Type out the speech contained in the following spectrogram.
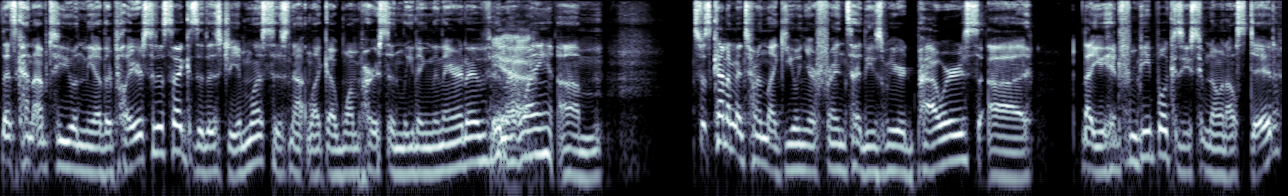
That's kind of up to you and the other players to decide because it is GMless. It's not like a one person leading the narrative in yeah. that way. Um, so it's kind of meant to run like you and your friends had these weird powers uh, that you hid from people because you assume no one else did.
